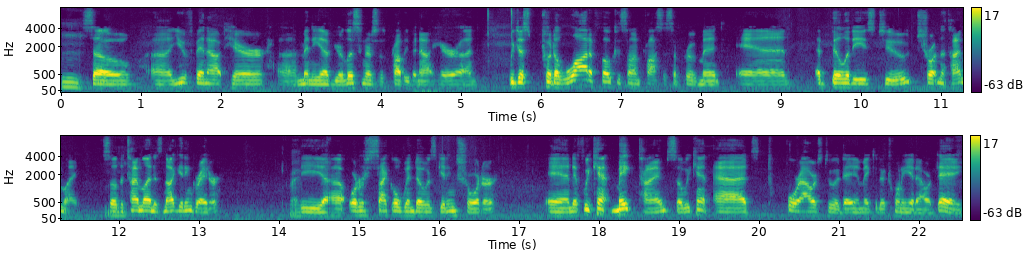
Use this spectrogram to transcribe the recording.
Mm. So uh, you've been out here. Uh, many of your listeners have probably been out here, and we just put a lot of focus on process improvement and abilities to shorten the timeline. So the timeline is not getting greater. Right. The uh, order cycle window is getting shorter and if we can't make time, so we can't add four hours to a day and make it a 28 hour day,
